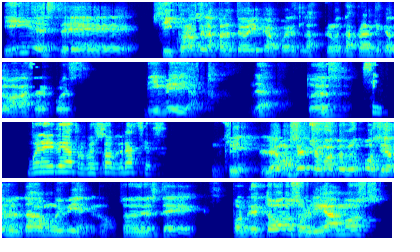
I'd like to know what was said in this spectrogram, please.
y este, si conocen la parte teórica, pues las preguntas prácticas lo van a hacer pues de inmediato, ¿ya? Entonces, Sí, buena idea, profesor, gracias. sí, lo hemos hecho en otros grupos y ha resultado muy bien, ¿no? Entonces, este, porque todos nos obligamos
